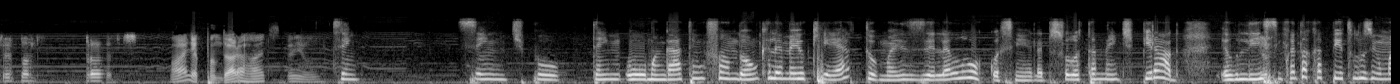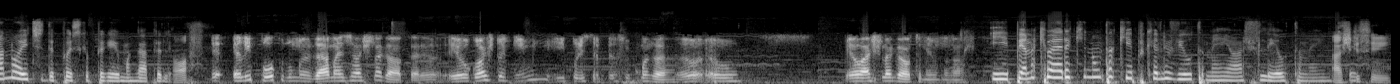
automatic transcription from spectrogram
foi Pandora Olha, Pandora Hearts ganhou. Sim. Sim, tipo, tem o mangá tem um fandom que ele é meio quieto, mas ele é louco, assim, ele é absolutamente pirado. Eu li Eu- 50 capítulos em uma noite depois que eu peguei o mangá pra ler. Nossa. eu, eu li pouco do mangá mas eu acho legal cara eu, eu gosto do anime e por isso eu fui pro mangá eu, eu eu acho legal também o mangá E pena que o Eric não tá aqui, porque ele viu também, eu acho, leu também. Acho sei. que sim.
